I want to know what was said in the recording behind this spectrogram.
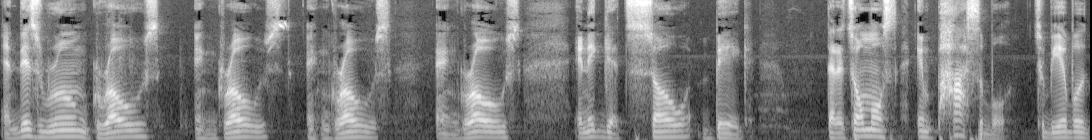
And this room grows and grows and grows and grows and it gets so big that it's almost impossible to be able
